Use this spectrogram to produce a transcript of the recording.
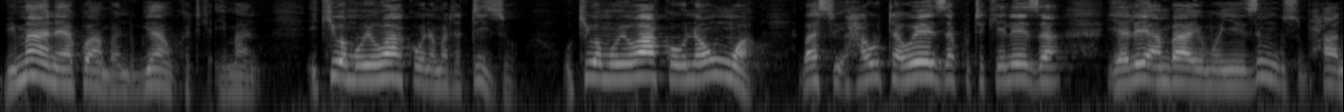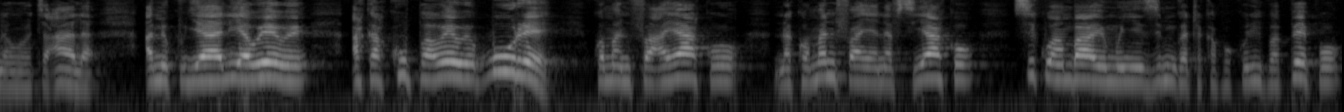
Bimaana ya kwamba ndugu yangu katika imani ikiwa moyo wako una matatizo ukiwa moyo wako unaumwa basi hautaweza kutekeleza yale ambayo mwenyezi mungu subhanahu wataala amekujalia wewe akakupa wewe bure kwa manufaa yako na kwa manufaa ya nafsi yako siku ambayo mwenyezi mungu atakapokulipa pepo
